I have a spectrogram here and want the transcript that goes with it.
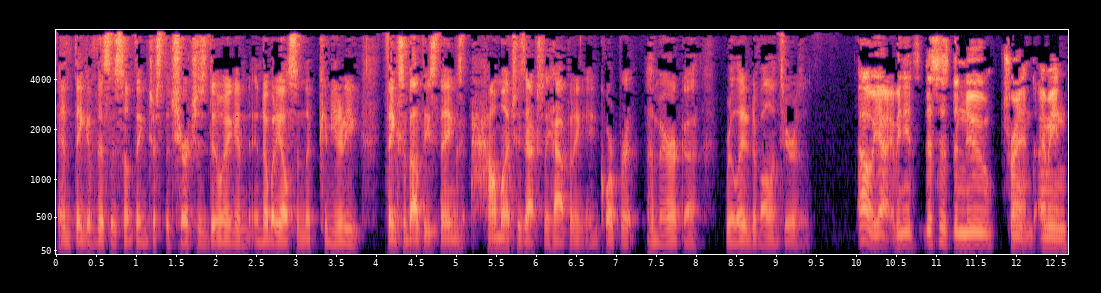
and think of this as something just the church is doing and, and nobody else in the community thinks about these things. How much is actually happening in corporate America related to volunteerism? Oh yeah, I mean it's this is the new trend. I mean,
